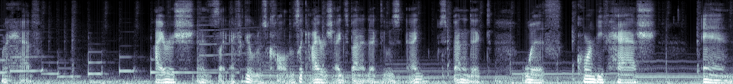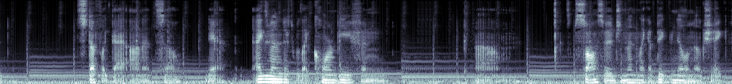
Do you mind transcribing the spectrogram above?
what I have Irish. It's like I forget what it was called. It was like Irish eggs Benedict. It was eggs Benedict with corned beef hash and stuff like that on it. So yeah, eggs Benedict with like corned beef and um, sausage, and then like a big vanilla milkshake.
